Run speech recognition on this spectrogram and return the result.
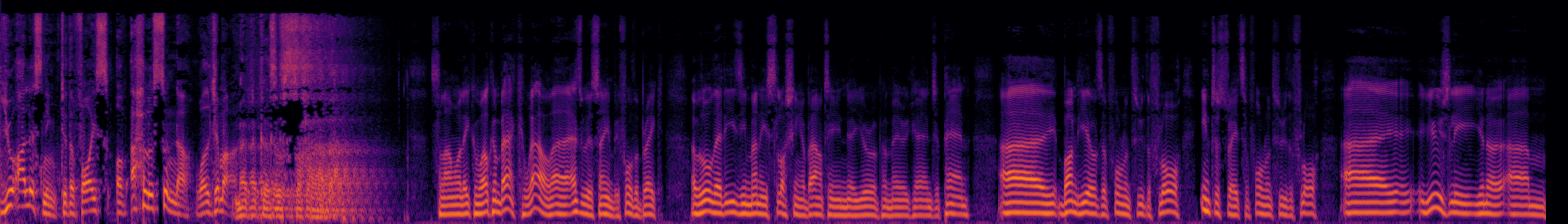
You are listening to the voice of Ahlus Sunnah wal Jama'ah. Assalamu alaikum. Welcome back. Well, uh, as we were saying before the break, uh, with all that easy money sloshing about in uh, Europe, America, and Japan, uh, bond yields have fallen through the floor. Interest rates have fallen through the floor. Uh, usually, you know, um,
